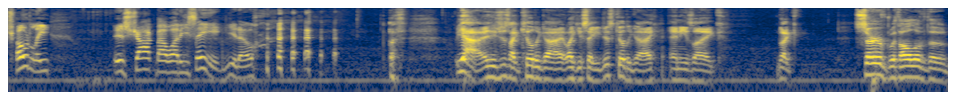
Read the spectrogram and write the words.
totally is shocked by what he's seeing, you know. Yeah, and he's just like killed a guy, like you say, he just killed a guy, and he's like, like, served with all of the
